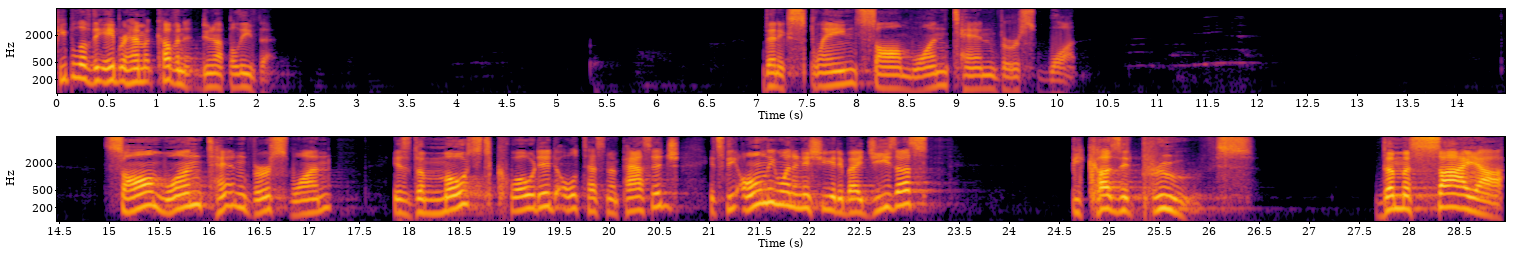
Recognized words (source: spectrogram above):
People of the Abrahamic covenant do not believe that. Then explain Psalm 110, verse 1. Psalm 110, verse 1 is the most quoted Old Testament passage. It's the only one initiated by Jesus because it proves the Messiah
